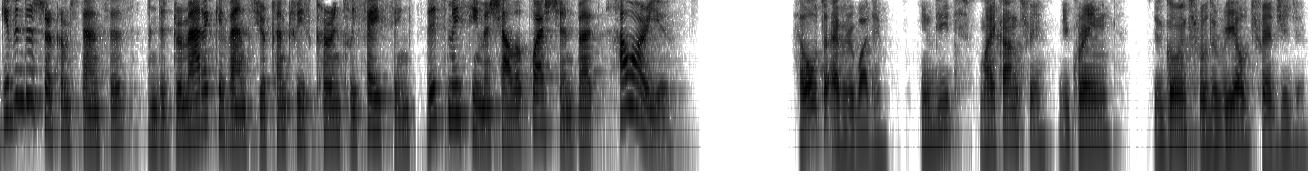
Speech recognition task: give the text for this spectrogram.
Given the circumstances and the dramatic events your country is currently facing, this may seem a shallow question, but how are you? Hello to everybody. Indeed, my country, Ukraine, is going through the real tragedy,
